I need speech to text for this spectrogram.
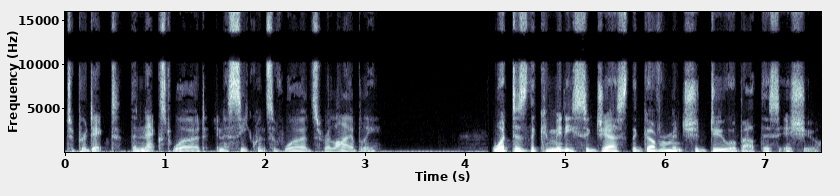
to predict the next word in a sequence of words reliably. What does the committee suggest the government should do about this issue?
